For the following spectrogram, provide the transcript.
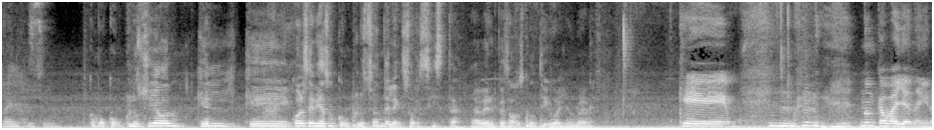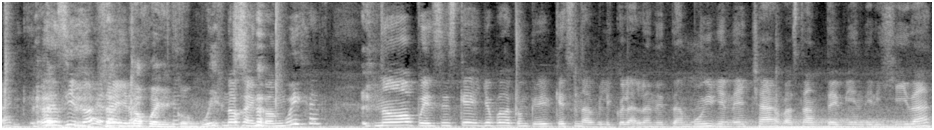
Bueno, sí. Como conclusión, ¿qué, el- qué- ¿cuál sería su conclusión del Exorcista? A ver, empezamos contigo, Junuel. Que nunca vayan a Irak. Sí, ¿no? Era Irak. no jueguen con Wii. No jueguen con Ouija. No, pues es que yo puedo concluir que es una película, la neta, muy bien hecha, bastante bien dirigida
